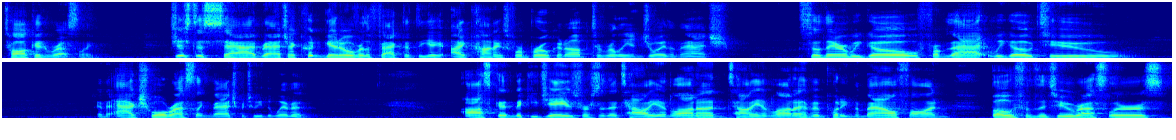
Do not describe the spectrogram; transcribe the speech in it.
talking wrestling just a sad match. I couldn't get over the fact that the Iconics were broken up to really enjoy the match. So there we go. From that, we go to an actual wrestling match between the women. Asuka and Mickie James versus Natalya and Lana. Natalya and Lana have been putting the mouth on both of the two wrestlers.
